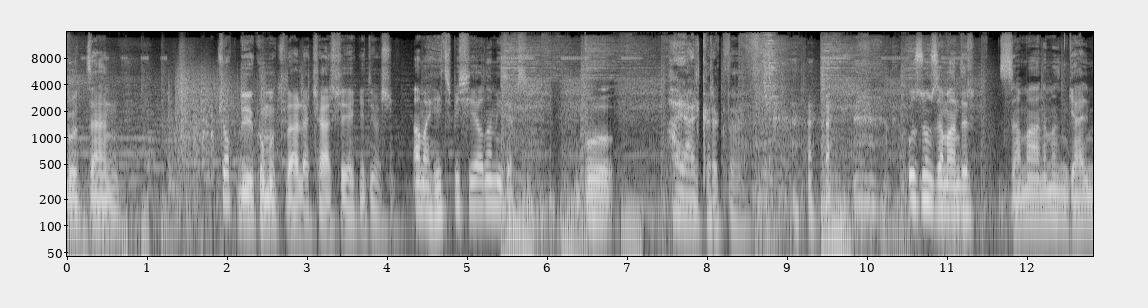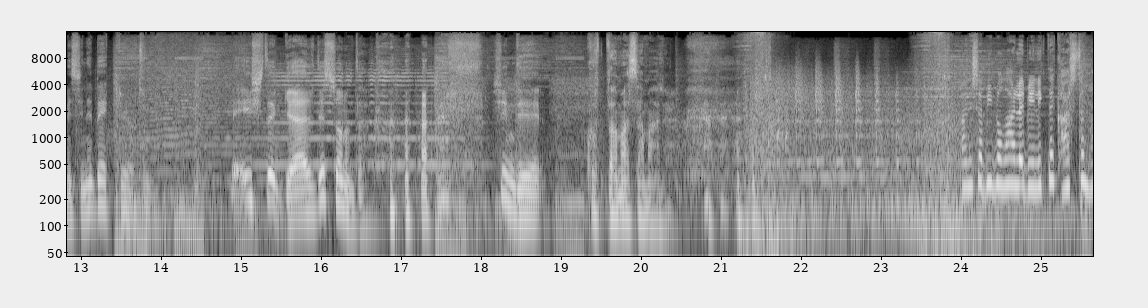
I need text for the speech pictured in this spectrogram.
Good'den çok büyük umutlarla çarşıya gidiyorsun. Ama hiçbir şey alamayacaksın. Bu hayal kırıklığı. Uzun zamandır zamanımın gelmesini bekliyordum. Ve işte geldi sonunda. Şimdi kutlama zamanı. Alişa biblolarla birlikte kaçtı mı?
